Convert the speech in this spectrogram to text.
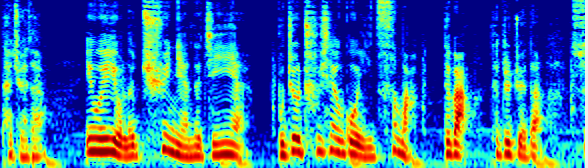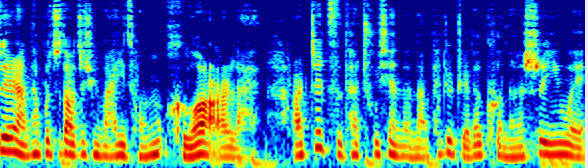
他觉得，因为有了去年的经验，不就出现过一次嘛，对吧？他就觉得，虽然他不知道这群蚂蚁从何而来。而这次他出现的呢，他就觉得可能是因为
